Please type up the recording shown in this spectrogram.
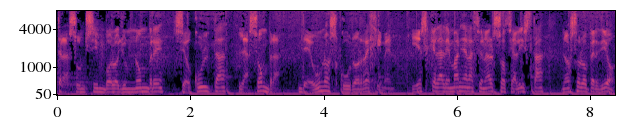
Tras un símbolo y un nombre se oculta la sombra de un oscuro régimen. Y es que la Alemania Nacional Socialista no solo perdió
